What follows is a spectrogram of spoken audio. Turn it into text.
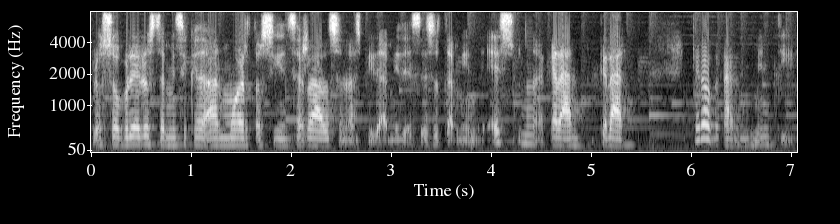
los obreros también se quedaban muertos y encerrados en las pirámides. Eso también es una gran, gran, pero gran mentira.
